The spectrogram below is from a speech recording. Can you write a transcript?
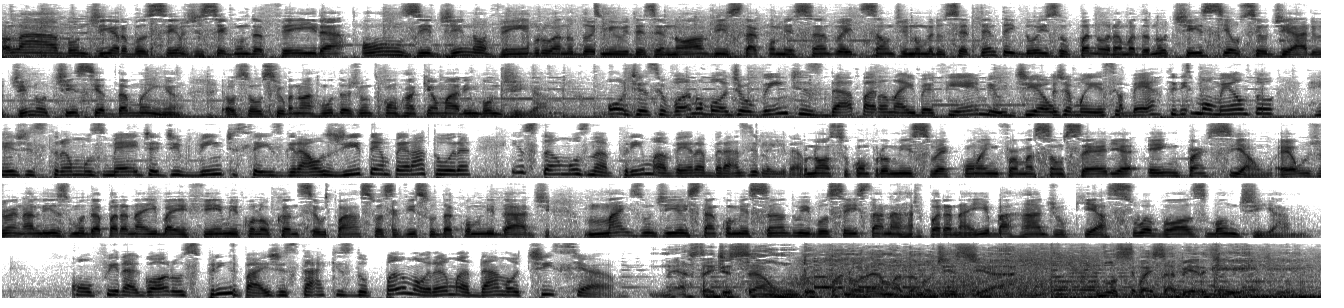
Olá, bom dia a você. Hoje, segunda-feira, 11 de novembro, ano 2019, está começando a edição de número 72 do Panorama da Notícia, o seu diário de notícia da manhã. Eu sou o Silvano Arruda, junto com Raquel Marim. Bom dia. Bom dia, Silvano. Bom dia, ouvintes da Paranaíba FM. O dia hoje amanhece aberto e nesse momento registramos média de 26 graus de temperatura. Estamos na primavera brasileira. O nosso compromisso é com a informação séria e imparcial. É o jornalismo da Paranaíba FM colocando seu espaço a serviço da comunidade. Mais um dia está começando e você está na Rádio Paranaíba, rádio que é a sua voz. Bom dia. Confira agora os principais destaques do Panorama da Notícia. Nesta edição do Panorama da Notícia, você vai saber que.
